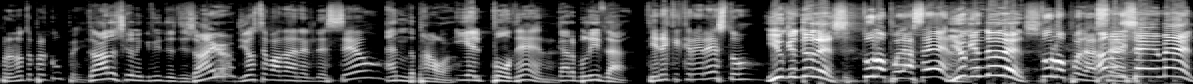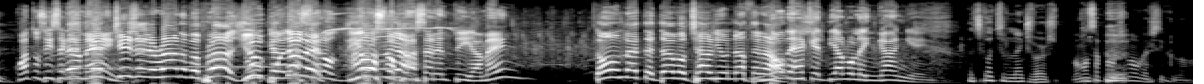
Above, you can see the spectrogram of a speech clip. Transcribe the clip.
Pero no te preocupes. God is going to give you the desire Dios te va a dar el deseo and the power. y el poder. Got to believe that. Tienes que creer esto. You can do this. Tú lo puedes hacer. You can do this. Tú lo puedes How many say amen? ¿Cuántos dicen Let's amén? give Jesus a round of applause. You Tú can puedes do this. Dios lo puede hacer en ti. Amén. Don't let the devil tell you nothing No else. deje que el diablo le engañe. Let's go to the next verse. Vamos al próximo versículo.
